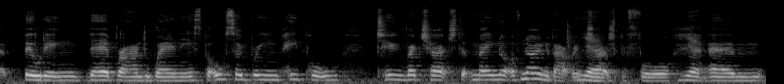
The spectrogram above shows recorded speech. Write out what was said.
uh, building their brand awareness, but also bringing people to Redchurch that may not have known about Red Yeah. Church before. Yeah. Um,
